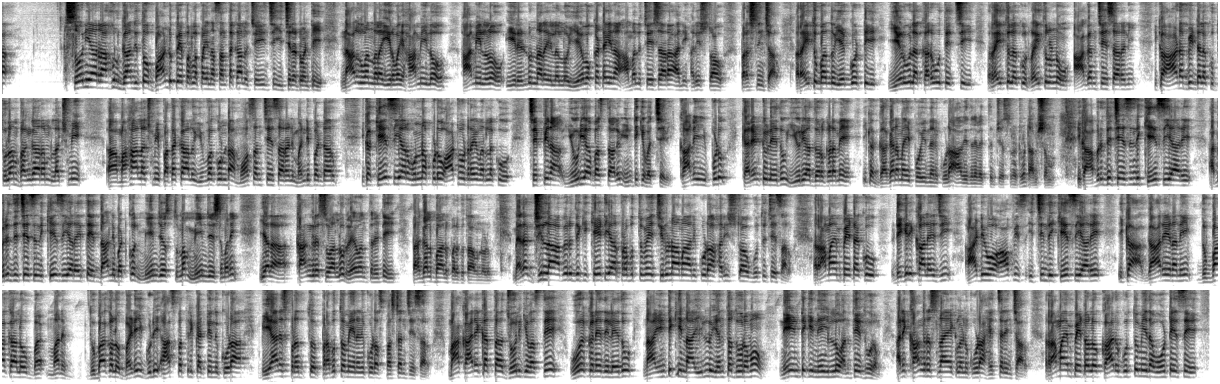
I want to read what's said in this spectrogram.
సోనియా రాహుల్ గాంధీతో బాండు పేపర్ల పైన సంతకాలు చేయించి ఇచ్చినటువంటి నాలుగు వందల ఇరవై హామీలో హామీలలో ఈ రెండున్నర ఏళ్ళలో ఏ ఒక్కటైనా అమలు చేశారా అని హరీష్ రావు ప్రశ్నించారు. రైతు బంధు ఎగ్గొట్టి ఎరువుల కరువు తెచ్చి రైతులకు రైతులను ఆగం చేశారని ఇక ఆడబిడ్డలకు తులం బంగారం లక్ష్మి మహాలక్ష్మి పథకాలు ఇవ్వకుండా మోసం చేశారని మండిపడ్డారు. ఇక కేసీఆర్ ఉన్నప్పుడు ఆటో డ్రైవర్లకు చెప్పిన యూరియా బస్తాలు ఇంటికి వచ్చేవి. కానీ ఇప్పుడు కరెంటు లేదు యూరియా దొరకడమే ఇక గగనమైపోయిందని కూడా ఆవేదన వ్యక్తం చేస్తున్నటువంటి అంశం. ఇక అభివృద్ధి చేసింది కేసీఆర్. అభివృద్ధి చేసింది కేసీఆర్ అయితే దాన్ని పట్టుకొని మేం చేస్తున్నాం మేం చేసినామని ఇలా కాంగ్రెస్ వాళ్ళు రేవంత్ రెడ్డి ప్రగల్భాలు పలుకుతా ఉన్నాడు. మెదక్ జిల్లా అభివృద్ధికి కేటీఆర్ ప్రభుత్వమే చిరునామా అని కూడా హరీష్ రావు గుర్తు చేశారు. రామాయంపేటకు డిగ్రీ కాలేజీ ఆర్డీఓ ఆఫీస్ ఇచ్చింది కేసీఆరే. ఇక గారేనని దుబ్బాకాలో మన దుబాకలో బడి గుడి ఆసుపత్రి కట్టింది కూడా బీఆర్ఎస్ ప్రభుత్వ ప్రభుత్వమేనని కూడా స్పష్టం చేశారు. మా కార్యకర్తల జోలికి వస్తే ఊరుకునేది లేదు. నా ఇంటికి నా ఇల్లు ఎంత దూరమో నీ ఇంటికి నీ ఇల్లు అంతే దూరం అని కాంగ్రెస్ నాయకులను కూడా హెచ్చరించారు. రామాయంపేటలో కారు గుర్తు మీద ఓటేసి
